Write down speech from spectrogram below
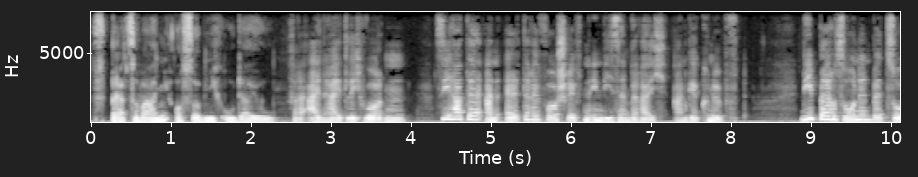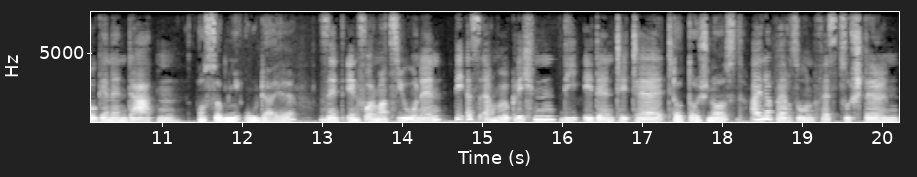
Zpracování osobních údajů. vereinheitlicht wurden. Sie hatte an ältere Vorschriften in diesem Bereich angeknüpft. Die personenbezogenen Daten Osobní údaje, sind Informationen, die es ermöglichen, die Identität einer Person festzustellen.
